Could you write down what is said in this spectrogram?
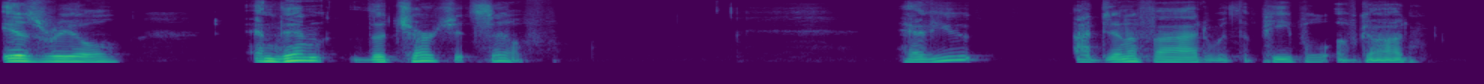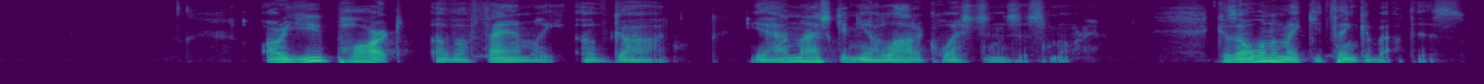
Israel, and then the church itself. Have you identified with the people of God? Are you part of a family of God? Yeah, I'm asking you a lot of questions this morning because I want to make you think about this.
